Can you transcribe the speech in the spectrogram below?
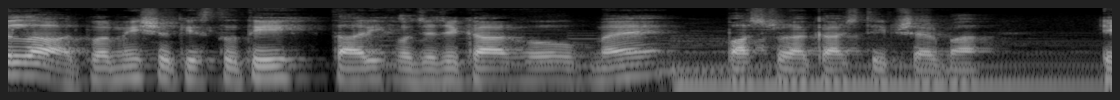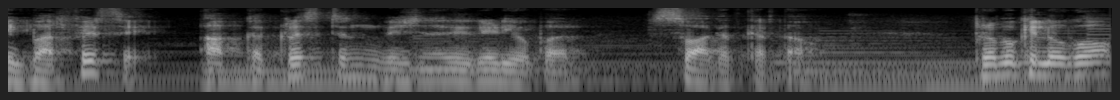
लॉर्ड परमेश्वर की स्तुति, तारीफ़ और जयकार हो। मैं पास्टर आकाशदीप शर्मा, एक बार फिर से आपका क्रिस्टन विजनरी रेडियो पर स्वागत करता हूँ। प्रभु के लोगों,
